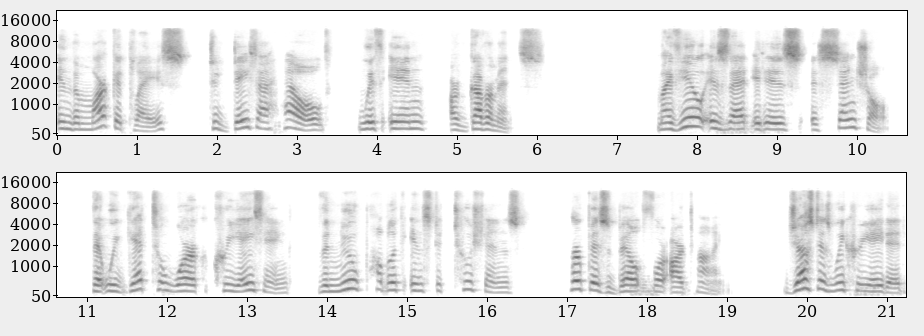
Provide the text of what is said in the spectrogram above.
in the marketplace to data held within our governments. My view is that it is essential that we get to work creating the new public institutions purpose built for our time. just as we created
